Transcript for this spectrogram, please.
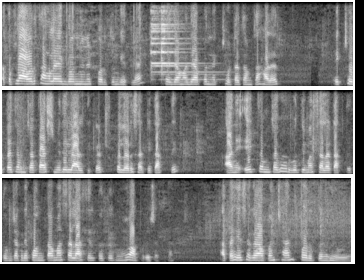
आता फ्लावर चांगला एक दोन मिनिट परतून घेतलाय. त्याच्यामध्ये आपण एक छोटा चमचा हळद एक छोटा चमचा काश्मीरी लाल तिखट कलरसाठी टाकते आणि एक चमचा घरगुती मसाला टाकते. तुमच्याकडे कोणता मसाला असेल तो तुम्ही वापरू शकता. आता हे सगळं आपण छान परतून घेऊया.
